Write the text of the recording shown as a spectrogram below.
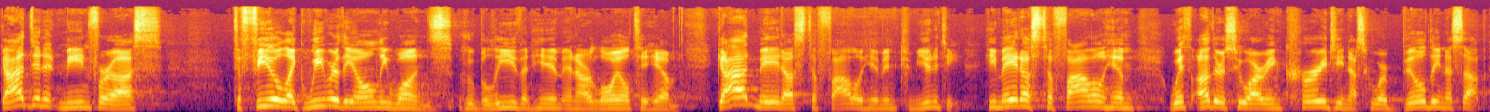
God didn't mean for us to feel like we were the only ones who believe in him and are loyal to him. God made us to follow him in community. He made us to follow him with others who are encouraging us, who are building us up,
